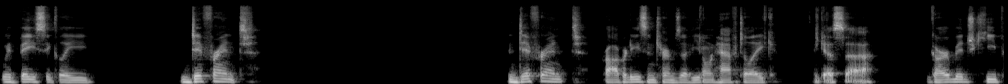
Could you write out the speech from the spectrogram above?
with basically different different properties in terms of you don't have to like I guess uh, garbage keep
